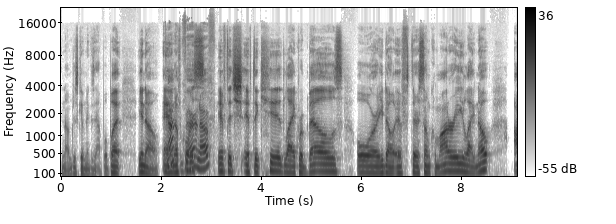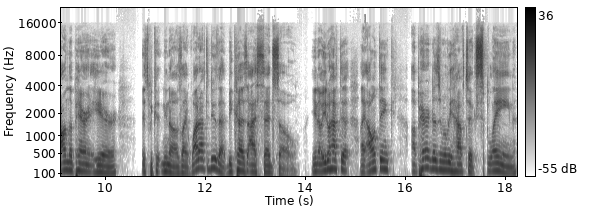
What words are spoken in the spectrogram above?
You know, I'm just giving an example, but you know, and Yeah, of course, if the if the kid like rebels or you know if there's some camaraderie, like, nope, I'm the parent here. It's because you know, it's like, why do I have to do that? Because I said so. You know, you don't have to like. I don't think a parent doesn't really have to explain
